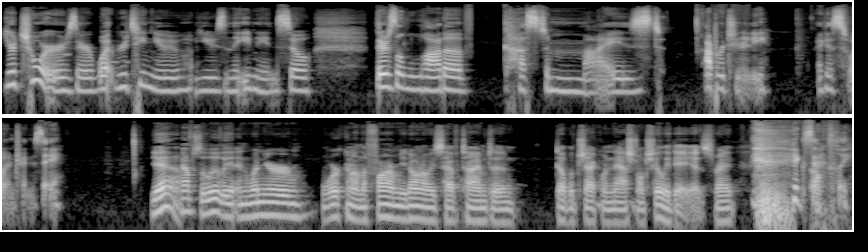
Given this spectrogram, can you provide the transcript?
your chores or what routine you use in the evening so there's a lot of customized opportunity. I guess is what I'm trying to say. Yeah, absolutely. And when you're working on the farm, you don't always have time to double check when National Chili Day is, right? exactly.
